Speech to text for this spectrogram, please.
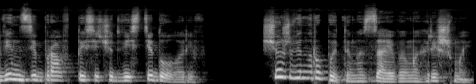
Він зібрав 1200 доларів. Що ж він робитиме з зайвими грішми?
